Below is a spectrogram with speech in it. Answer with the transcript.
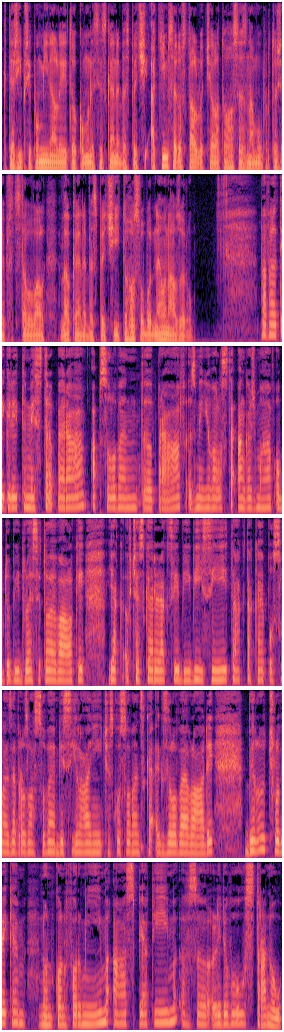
kteří připomínali to komunistické nebezpečí a tím se dostal do čela toho seznamu, protože představoval velké nebezpečí toho svobodného názoru. Pavel Tigrit, mistr pera, absolvent práv, zmiňoval jste angažmá v období druhé světové války, jak v české redakci BBC, tak také posléze v rozhlasovém vysílání československé exilové vlády. Byl člověkem nonkonformním a spjatým s lidovou stranou.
